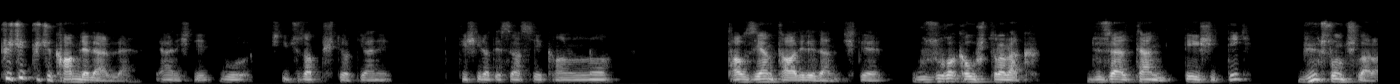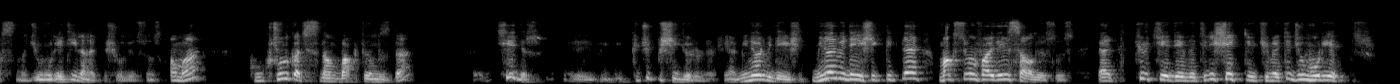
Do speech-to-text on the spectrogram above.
küçük küçük hamlelerle yani işte bu işte 364 yani Teşkilat Esasiye Kanunu tavsiyen tadil eden işte huzuha kavuşturarak düzelten değişiklik büyük sonuçlar aslında. Cumhuriyeti ilan etmiş oluyorsunuz. Ama hukukçuluk açısından baktığımızda şeydir, e, küçük bir şey görünür. Yani minör bir değişiklik. Minör bir değişiklikle maksimum faydayı sağlıyorsunuz. Yani Türkiye Devleti'nin şekli hükümeti cumhuriyettir.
